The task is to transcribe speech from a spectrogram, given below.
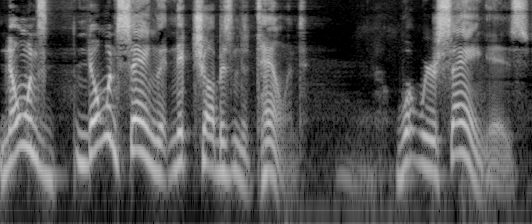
No one's no one's saying that Nick Chubb isn't a talent. What we're saying is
